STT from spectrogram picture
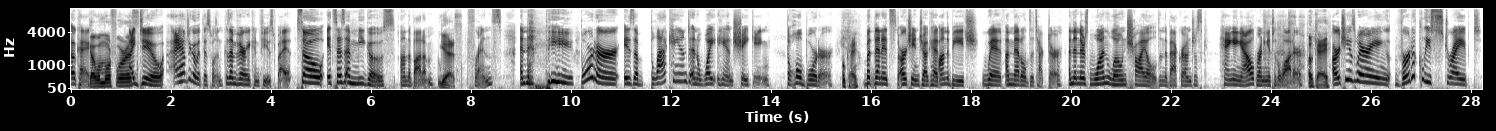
Okay. Got one more for us? I do. I have to go with this one because I'm very confused by it. So it says amigos on the bottom, Yes. friends. And then the border is a black hand and a white hand shaking the whole border. Okay. But then it's Archie and Jughead on the beach with a metal detector. And then there's one lone child in the background just hanging out, running into the water. Okay. Archie is wearing vertically striped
